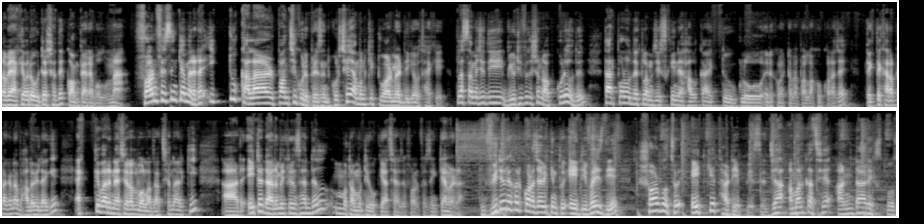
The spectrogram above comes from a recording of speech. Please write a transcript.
তবে একেবারে ওইটার সাথে কম্পারেবল না। ফ্রন্ট ফেসিং ক্যামেরাটা একটু কালার পাঞ্চি করে প্রেজেন্ট করছে, এমনকি একটু ওয়ার্মের দিকেও থাকে। প্লাস আমি যদি বিউটিফিকেশন অফ করেও দিই, তারপরেও দেখলাম যে স্ক্রিনে হালকা একটু গ্লো এরকম একটা ব্যাপার লক্ষ্য করা যায়। দেখতে খারাপ লাগে না, ভালোই লাগে। একেবারে ন্যাচারাল বলা যাচ্ছে না আর কি আর এইটা ডায়নামিক রেঞ্জ হ্যান্ডেল মোটামুটি ওকে আছে এ front facing camera video record করা যাবে কিন্তু এই ডিভাইস দিয়ে সর্বোচ্চ এইট কে থার্টি এফপিএস যা আমার কাছে আন্ডার এক্সপোজ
